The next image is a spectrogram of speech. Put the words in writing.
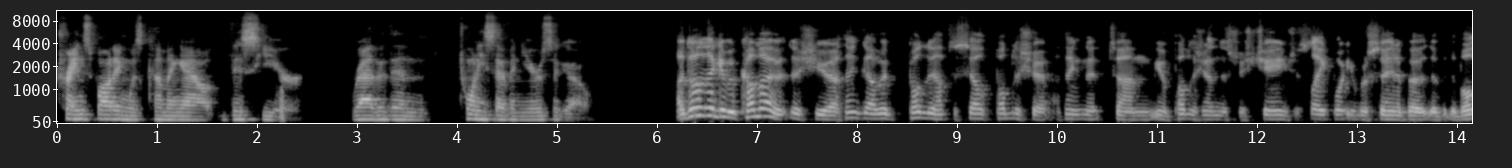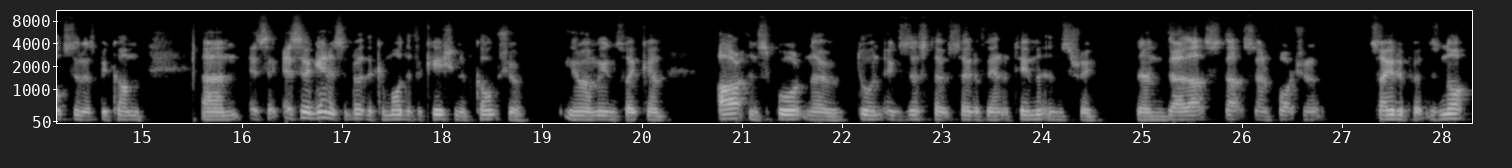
Trainspotting was coming out this year rather than 27 years ago? I don't think it would come out this year. I think I would probably have to self-publish it. I think that um, you know, publishing industry's changed. It's like what you were saying about the, the boxing. It's become, um, it's it's again, it's about the commodification of culture. You know, I mean, it's like um, art and sport now don't exist outside of the entertainment industry, and uh, that's that's an unfortunate side of it. There's not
